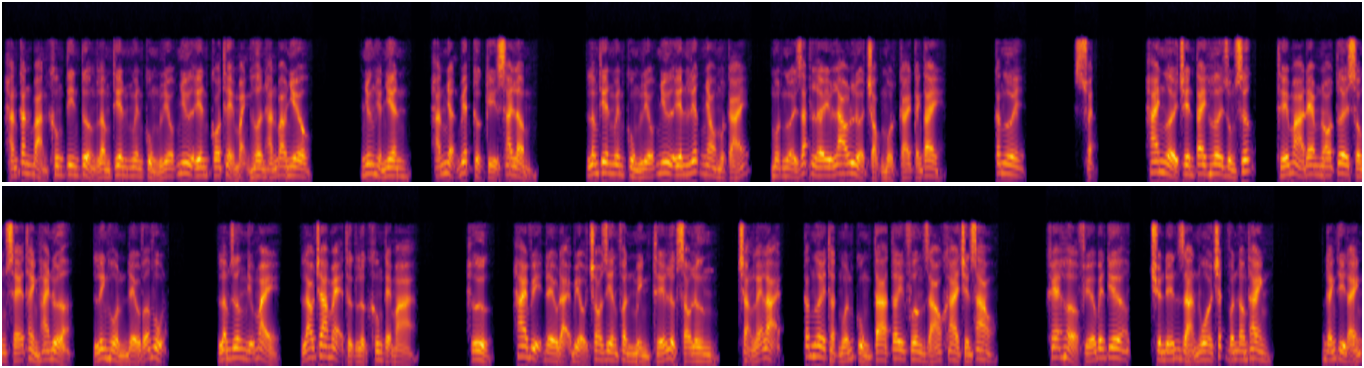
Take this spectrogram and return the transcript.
hắn căn bản không tin tưởng lâm thiên nguyên cùng liễu như yên có thể mạnh hơn hắn bao nhiêu. Nhưng hiển nhiên, hắn nhận biết cực kỳ sai lầm. Lâm thiên nguyên cùng liễu như yên liếc nhau một cái, một người dắt lấy lao lửa chọc một cái cánh tay. Các ngươi! Xoẹt. hai người trên tay hơi dùng sức, thế mà đem nó tươi sống xé thành hai nửa, linh hồn đều vỡ vụn. Lâm dương nhữ mày lao cha mẹ thực lực không tệ mà. Ừ hai vị đều đại biểu cho riêng phần mình thế lực sau lưng, chẳng lẽ lại, các ngươi thật muốn cùng ta tây phương giáo khai chiến sao? Khe hở phía bên kia chuyến đến giản mua chất vấn âm thanh. Đánh thì đánh.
